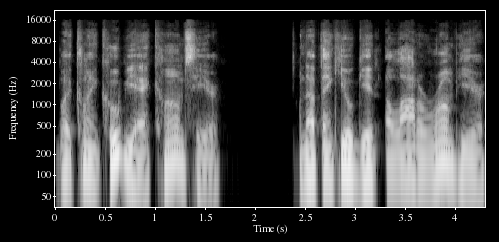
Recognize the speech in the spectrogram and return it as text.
But Klint Kubiak comes here and I think he'll get a lot of room here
